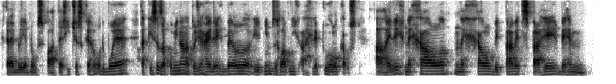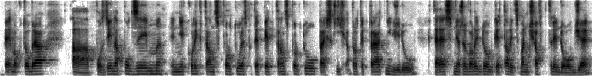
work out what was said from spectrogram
které byly jednou z páteří českého odboje. Taky se zapomíná na to, že Heydrich byl jedním z hlavních architektů holokaustu. A Heydrich nechal, nechal vypravit z Prahy během, během oktobra a později na podzim několik transportů, respektive pět transportů pražských a protektorátních židů, které směřovaly do Geta Litzmannschaft, tedy do Lodže.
